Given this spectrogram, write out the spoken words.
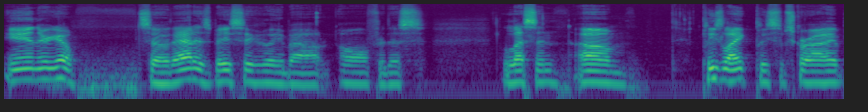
And there you go. So that is basically about all for this lesson. Um, please like please subscribe.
